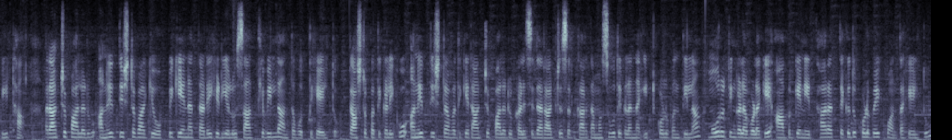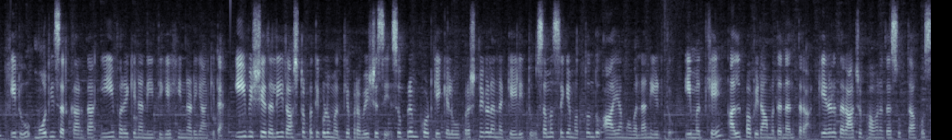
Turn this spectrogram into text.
ಪೀಠ ರಾಜ್ಯಪಾಲರು ಅನಿರ್ದಿಷ್ಟವಾಗಿ ಒಪ್ಪಿಗೆಯನ್ನು ತಡೆಹಿಡಿಯಲು ಸಾಧ್ಯವಿಲ್ಲ ಅಂತ ಒತ್ತಿ ಹೇಳಿತು. ರಾಷ್ಟ್ರಪತಿಗಳಿಗೂ ಅನಿರ್ದಿಷ್ಟ ಅವಧಿಗೆ ರಾಜ್ಯಪಾಲರು ಕಳಿಸಿದ ರಾಜ್ಯ ಸರ್ಕಾರದ ಮಸೂದೆಗಳನ್ನು ಇಟ್ಟುಕೊಳ್ಳುವಂತಿಲ್ಲ ಮೂರು ತಿಂಗಳ ಒಳಗೆ ಆ ಬಗ್ಗೆ ನಿರ್ಧಾರ ತೆಗೆದುಕೊಳ್ಳಬೇಕು ಅಂತ ಹೇಳಿತು. ಇದು ಮೋದಿ ಸರ್ಕಾರದ ಈವರೆಗಿನ ನೀತಿಗೆ ಹಿನ್ನಡೆಯಾಗಿದೆ. ಈ ವಿಷಯದಲ್ಲಿ ರಾಷ್ಟ್ರಪತಿಗಳು ಮಧ್ಯ ಪ್ರವೇಶಿಸಿ ಸುಪ್ರೀಂ ಕೋರ್ಟ್ಗೆ ಕೆಲವು ಪ್ರಶ್ನೆಗಳನ್ನು ಕೇಳಿದ್ದು ಸಮಸ್ಯೆಗೆ ಮತ್ತೊಂದು ಆಯಾಮವನ್ನ ನೀಡಿತು. ಈ ಮಧ್ಯೆ ಅಲ್ಪ ವಿರಾಮದ ನಂತರ ಕೇರಳದ ರಾಜಭವನದ ಸುತ್ತ ಹೊಸ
